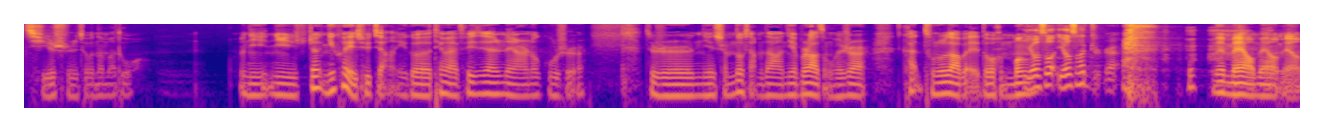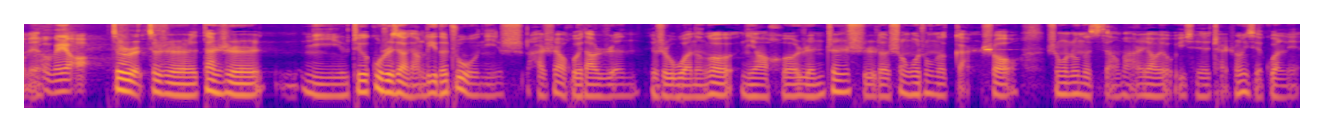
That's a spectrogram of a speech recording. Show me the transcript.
其实就那么多。你你这你可以去讲一个天外飞仙那样的故事，就是你什么都想不到，你也不知道怎么回事儿，看从头到尾都很懵。有所有所指，没没有没有没有没有，没有，就是就是，但是你这个故事要想立得住，你是还是要回到人，就是我能够，你要和人真实的生活中的感受、生活中的想法要有一些产生一些关联，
